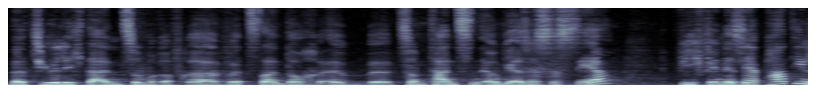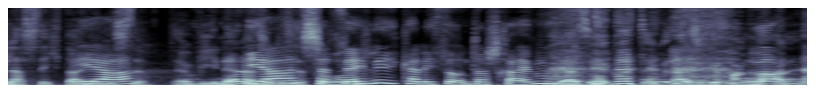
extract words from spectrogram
natürlich dann zum Refrain, wird es dann doch äh, zum Tanzen irgendwie. Also es ist sehr wie ich finde, sehr partylastig, deine ja. Liste. Irgendwie, ne? Also ja, tatsächlich, so, kann ich so unterschreiben. Ja, sehr gut, sehr gut. Also wir fangen mal an.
